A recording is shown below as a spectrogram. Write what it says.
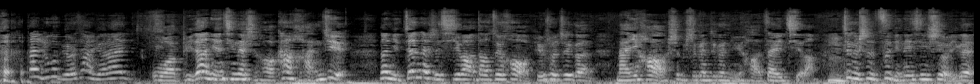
但如果比如像原来我比较年轻的时候看韩剧，那你真的是希望到最后，比如说这个男一号是不是跟这个女一号在一起了？嗯这个是自己内心是有一个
